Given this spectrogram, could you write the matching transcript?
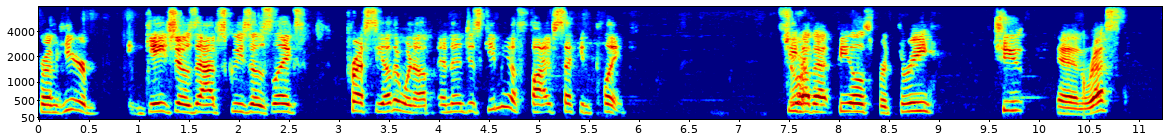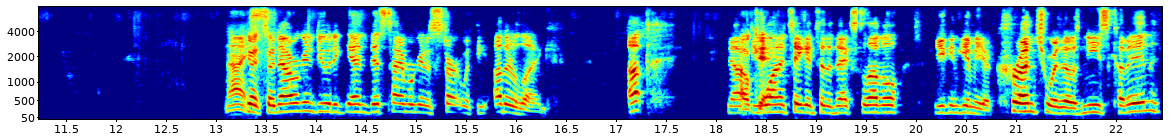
From here, engage those abs, squeeze those legs, press the other one up, and then just give me a five second plank. See Sure. how that feels for three, two, and rest. Nice. Good. So now we're going to do it again. This time we're going to start with the other leg. Up. Now, if Okay. you want to take it to the next level, you can give me a crunch where those knees come in.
